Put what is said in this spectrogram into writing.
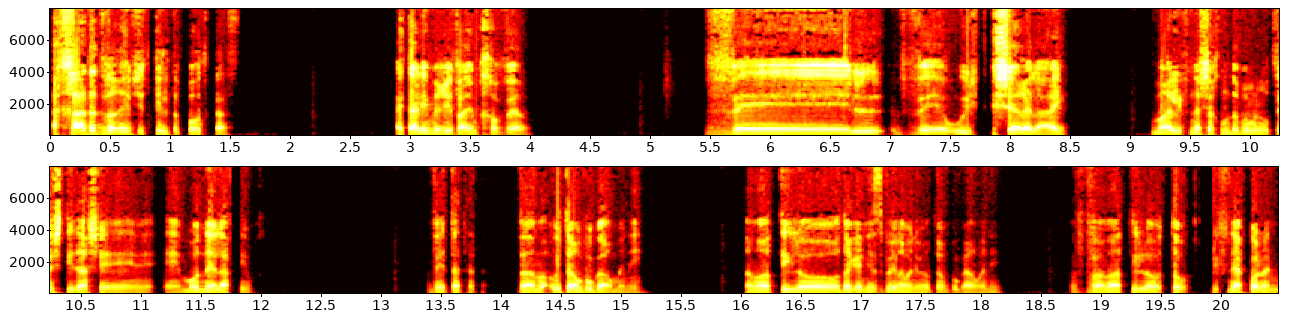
אחד הדברים שהתחיל את הפודקאסט, הייתה לי מריבה עם חבר, ו... והוא התקשר אליי, אמר לי, לפני שאנחנו מדברים אני רוצה שתדע שמאוד נעלבתי ממך. וטה טה טה. והוא יותר מבוגר ממני. אמרתי לו, עוד רגע אני אסביר למה אני יותר מבוגר ממני. ואמרתי לו, טוב, לפני הכל אני,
